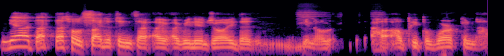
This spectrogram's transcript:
Yeah, that that whole side of things I, I, I really enjoy the you know how, how people work and uh,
